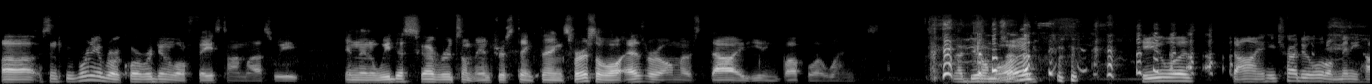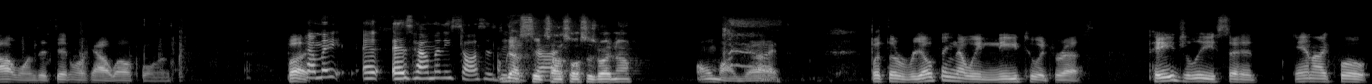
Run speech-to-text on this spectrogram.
Uh, since we weren't able to record, we're doing a little FaceTime last week, and then we discovered some interesting things. First of all, Ezra almost died eating buffalo wings. That did almost What? happen. He was dying. He tried to do a little mini hot ones. It didn't work out well for him. But How many? uh, As how many sauces I've got you six try? hot sauces right now. Oh my god. But the real thing that we need to address, Paige Lee said, and I quote,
